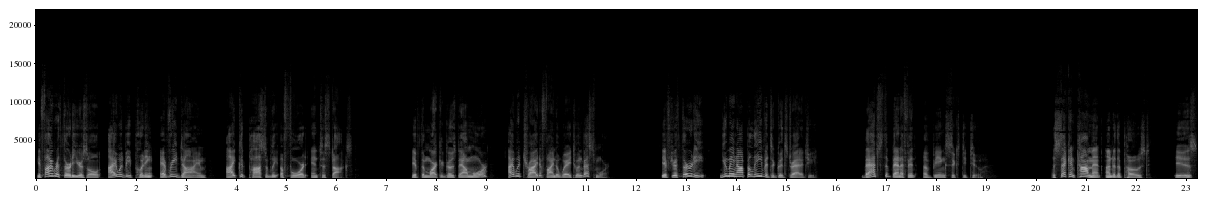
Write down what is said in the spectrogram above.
If I were 30 years old, I would be putting every dime I could possibly afford into stocks. If the market goes down more, I would try to find a way to invest more. If you're 30, you may not believe it's a good strategy. That's the benefit of being 62. The second comment under the post is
